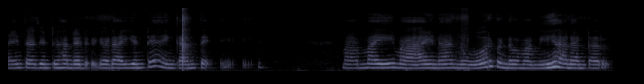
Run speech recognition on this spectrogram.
నైన్ థౌజండ్ టూ హండ్రెడ్ కూడా అయ్యంటే ఇంకా అంతే. మా అమ్మాయి మా ఆయన నువ్వు ఊరుకుండవు మమ్మీ అని అంటారు.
